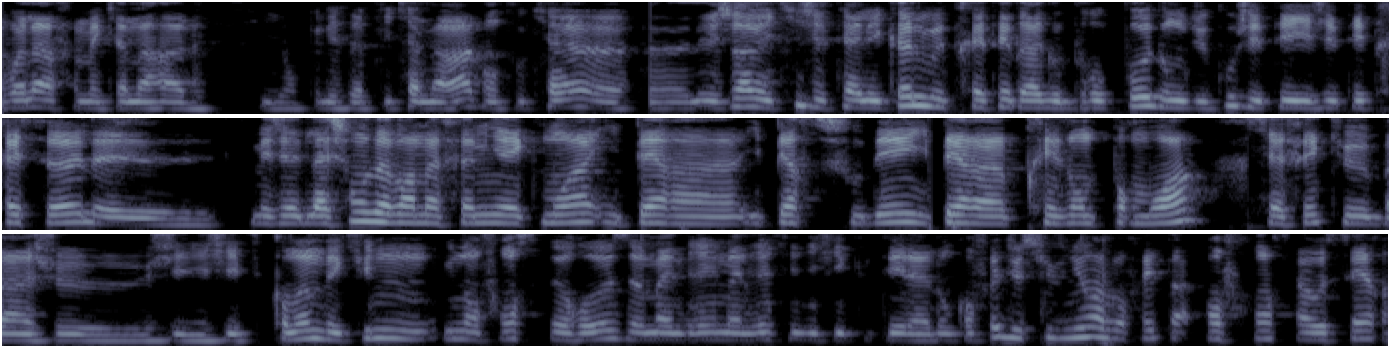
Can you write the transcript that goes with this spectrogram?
voilà, enfin mes camarades, si on peut les appeler camarades, en tout cas, euh, les gens avec qui j'étais à l'école me traitaient d'Adropo. Donc du coup, j'étais j'étais très seul, mais j'avais de la chance d'avoir ma famille avec moi, hyper hyper soudée, hyper présente pour moi. Qui a fait que bah, j'ai quand même vécu une, enfance heureuse malgré, malgré ces difficultés-là. Donc en fait, je suis venu en, fait, en France, à Auxerre,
